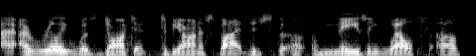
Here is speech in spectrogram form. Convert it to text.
I, I, really was daunted, to be honest, by just the uh, amazing wealth of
